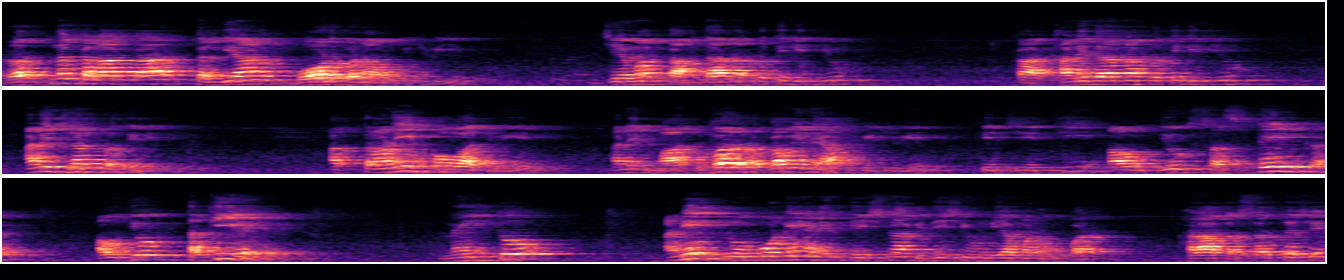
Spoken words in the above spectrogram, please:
રત્ન કલાકાર કલ્યાણ બોર્ડ બનાવવું જોઈએ. જેમાં કામદારના પ્રતિનિધિઓ, કારખાનેદારના પ્રતિનિધિઓ અને જનપ્રતિનિધિઓ. આ ત્રણેય હોવા જોઈએ અને માતબર રકમ એને આપવી જોઈએ કે જેથી આ ઉદ્યોગ સસ્ટેન કરે, આ ઉદ્યોગ ટકી રહે. નહીં તો અનેક લોકોને અને દેશના વિદેશી હુંડિયામણ ઉપર ખરાબ અસર થશે.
